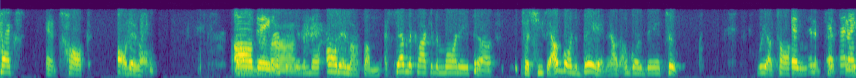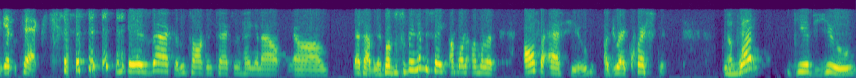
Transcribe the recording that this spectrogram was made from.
text and talk all day long. All day long. In the mor- all day long, from seven o'clock in the morning to to she said, "I'm going to bed," and I'm going to bed too. We are talking and, and, and, and then I get a text. exactly. We talking, texting, hanging out. Um, that's happening. But Sabrina, let me say, I'm gonna I'm gonna also ask you a direct question. Okay. What gives you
